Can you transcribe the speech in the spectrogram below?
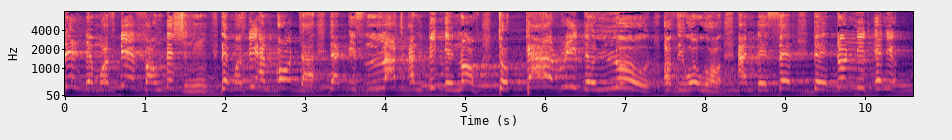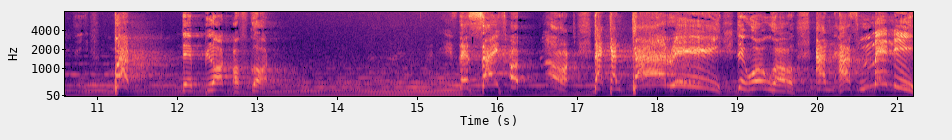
then there must be a foundation, there must be an altar that is large and big enough to carry the load of the whole wall. And they said they don't need anything but the blood of God. It's the size of That can carry the whole world. And as many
